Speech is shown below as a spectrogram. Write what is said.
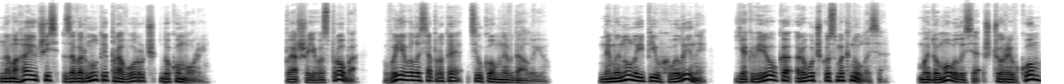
намагаючись завернути праворуч до комори. Перша його спроба виявилася, проте, цілком невдалою. Не минуло й півхвилини, як вірьовка рвучко смикнулася. Ми домовилися, що ривком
